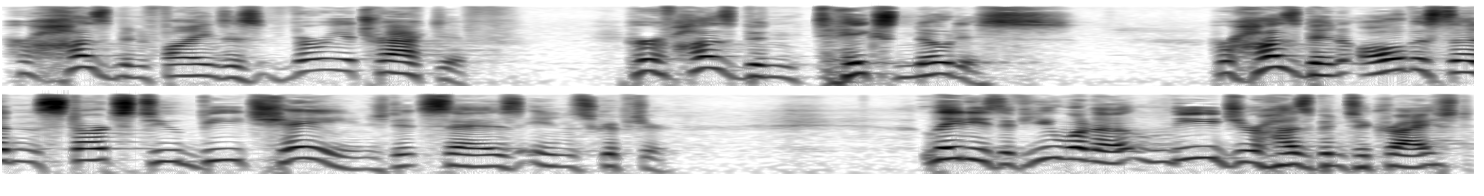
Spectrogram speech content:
her husband finds this very attractive. Her husband takes notice. Her husband all of a sudden starts to be changed, it says in Scripture. Ladies, if you want to lead your husband to Christ,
